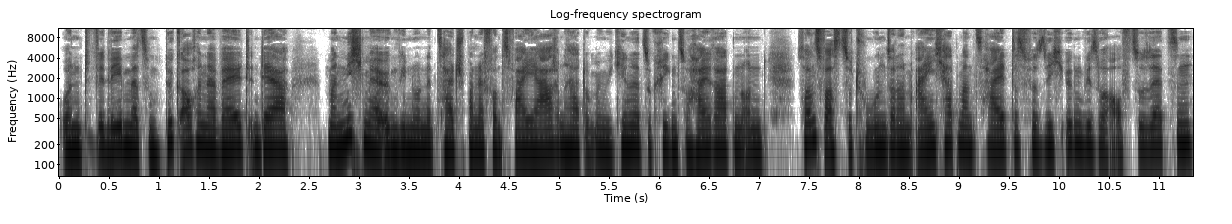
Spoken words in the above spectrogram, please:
Und wir leben ja zum Glück auch in einer Welt, in der man nicht mehr irgendwie nur eine Zeitspanne von zwei Jahren hat, um irgendwie Kinder zu kriegen, zu heiraten und sonst was zu tun, sondern eigentlich hat man Zeit, das für sich irgendwie so aufzusetzen,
